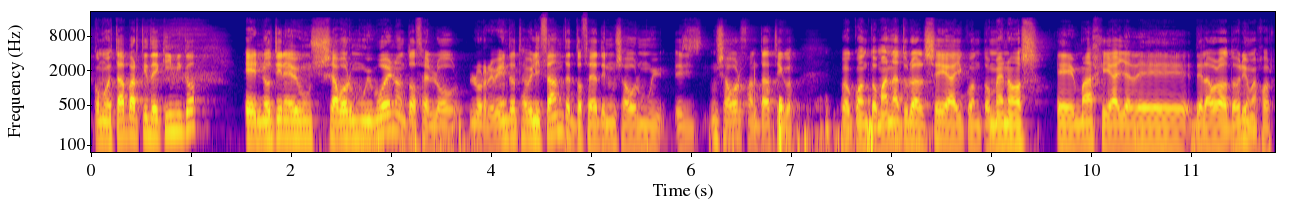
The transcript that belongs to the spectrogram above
como está a partir de químicos, eh, no tiene un sabor muy bueno, entonces lo, lo reviento estabilizante, entonces ya tiene un sabor muy un sabor fantástico. Pues cuanto más natural sea y cuanto menos eh, magia haya de, de laboratorio, mejor.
